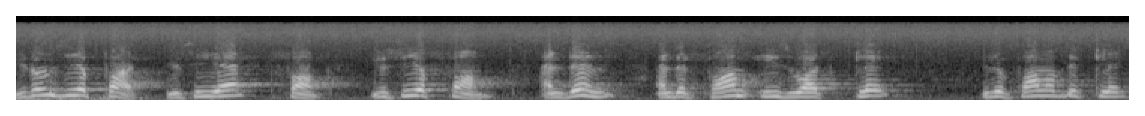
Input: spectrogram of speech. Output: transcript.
You don't see a pot. You see a form. You see a form. And then, and that form is what? Clay. Is the form of the clay.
